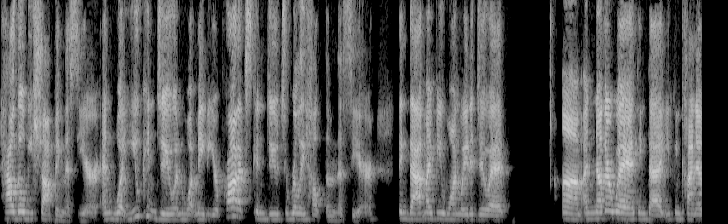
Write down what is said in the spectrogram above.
how they'll be shopping this year and what you can do and what maybe your products can do to really help them this year. I think that might be one way to do it. Um, another way I think that you can kind of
